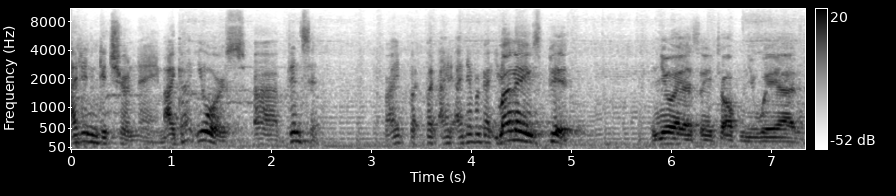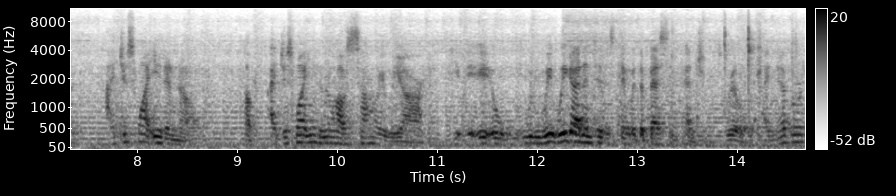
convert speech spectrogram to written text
I didn't get your name. I got yours, uh, Vincent, right? But but I, I never got your My name's Pitt, and your ass ain't talking your way out of it. I just want you to know. How- I just want you to know how sorry we are. We, we got into this thing with the best intentions, really. I never.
